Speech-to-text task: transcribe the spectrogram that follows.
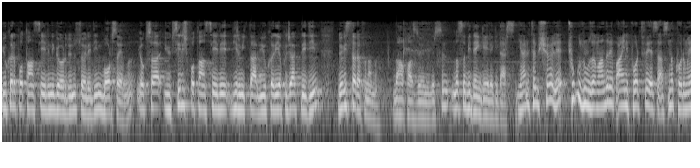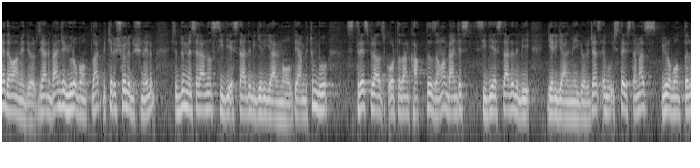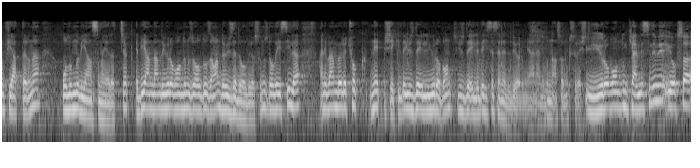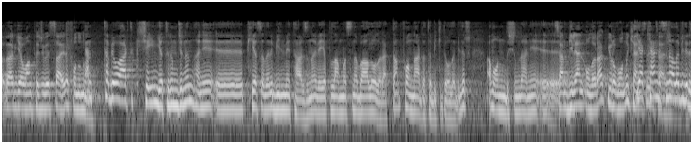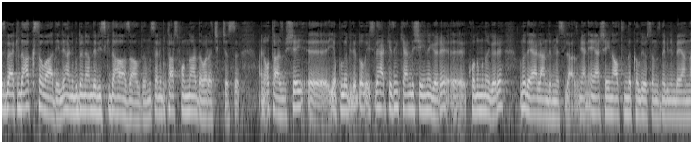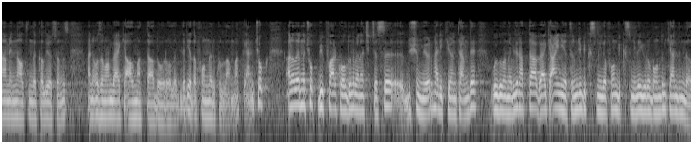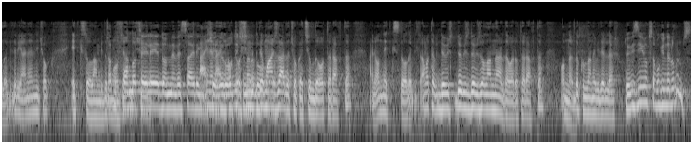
yukarı potansiyelini gördüğünü söylediğin borsaya mı, yoksa yükseliş potansiyeli bir miktar bir yukarı yapacak dediğin döviz tarafına mı daha fazla yönelirsin? Nasıl bir dengeyle gidersin? Yani tabii şöyle çok uzun zamandır hep aynı portföy esasında korumaya devam ediyoruz. Yani bence Eurobondlar bir kere şöyle düşünelim. İşte dün mesela nasıl CDS'lerde bir geri gelme oldu. Yani bütün bu stres birazcık ortadan kalktığı zaman bence CDS'lerde de bir geri gelmeyi göreceğiz. E bu ister istemez Eurobondların fiyatlarına olumlu bir yansıma yaratacak. E bir yandan da Eurobondunuz olduğu zaman dövizde de oluyorsunuz. Dolayısıyla hani ben böyle çok net bir şekilde %50 Eurobond, %50 de hisse senedi diyorum yani hani bundan sonraki süreçte. Eurobond'un kendisini mi yoksa vergi avantajı vesaire fonunu Yani mu? tabii o artık şeyin yatırımcının hani e, piyasaları bilme tarzına ve yapılanmasına bağlı olaraktan fonlar da tabii ki de olabilir. Ama onun dışında hani e, Sen bilen olarak Eurobond'un ya kendisini tercih kendisini alabiliriz belki daha kısa vadeli. Hani bu dönemde riski daha azaldığımız. Hani bu tarz fonlar da var açıkçası. Hani o tarz bir şey e, yapılabilir. Dolayısıyla herkesin kendi şeyine göre, e, konumuna göre bunu değerlendirmesi lazım. Yani eğer şeyin altında kalıyorsanız, ne bileyim beyannamenin altında kalıyorsanız hani o zaman belki almak daha doğru olabilir ya da fonları kullanmak. Yani çok aralarında çok büyük fark olduğunu ben açıkçası e, düşünmüyorum. Her iki yöntemde uygulanabilir. Hatta belki aynı yatırımcı bir kısmıyla fon, bir kısmıyla Eurobond'un kendini de alabilir. Yani hani çok etkisi olan bir durum Tabii olacağını fonda düşünüyorum. TL'ye dönme vesaire gibi Aynen şeyler aynen. Olduğu o için şimdi bir de marjlar da çok açıldı o tarafta. Hani onun etkisi de olabilir. Ama tabii döviz döviz döviz olanlar da var o tarafta. Onları da kullanabilirler. Dövizin yoksa bugünden alır mısın?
